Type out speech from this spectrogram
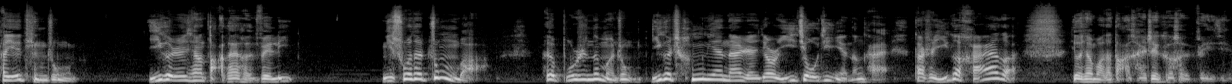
它也挺重的，一个人想打开很费力。你说它重吧？它又不是那么重。一个成年男人要是一较劲也能开，但是一个孩子要想把它打开，这可很费劲。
